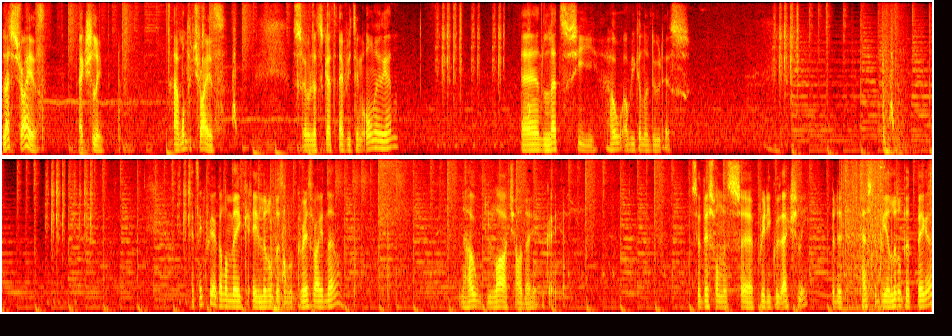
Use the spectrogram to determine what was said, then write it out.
Let's try it. Actually, I want to try it. So let's get everything on again. And let's see, how are we gonna do this? I think we are gonna make a little bit of a grid right now. And how large are they? Okay. So this one is uh, pretty good actually, but it has to be a little bit bigger.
